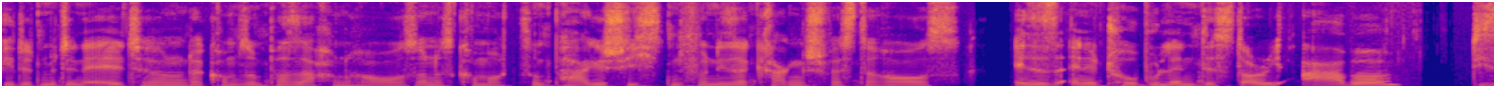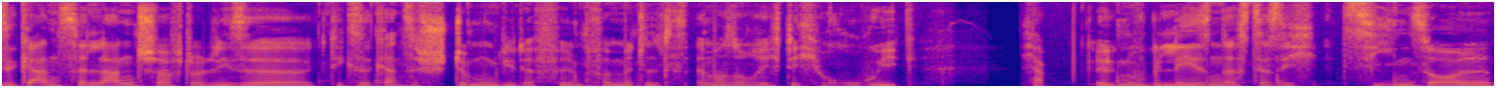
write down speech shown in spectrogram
redet mit den Eltern und da kommen so ein paar Sachen raus und es kommen auch so ein paar Geschichten von dieser Krankenschwester raus. Es ist eine turbulente Story, aber diese ganze Landschaft oder diese, diese ganze Stimmung, die der Film vermittelt, ist immer so richtig ruhig. Ich habe irgendwo gelesen, dass der sich ziehen soll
